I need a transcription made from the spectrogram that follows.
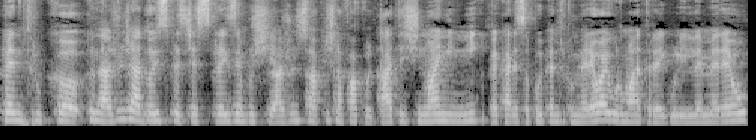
Pentru că când ajungi la 12, spre exemplu, și ajungi să aplici la facultate și nu ai nimic pe care să pui, pentru că mereu ai urmat regulile, mereu,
